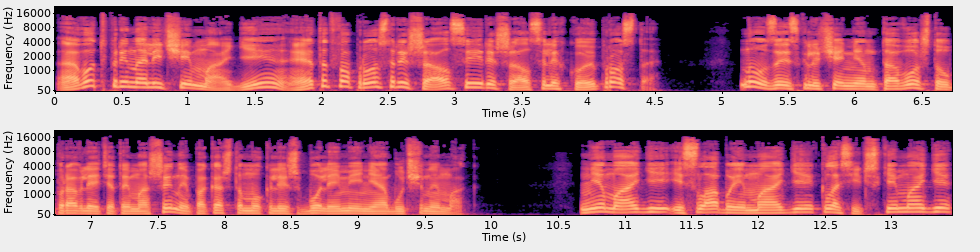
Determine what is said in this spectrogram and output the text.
А вот при наличии магии этот вопрос решался и решался легко и просто. Ну, за исключением того, что управлять этой машиной пока что мог лишь более-менее обученный маг. Не маги и слабые маги, классические маги,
